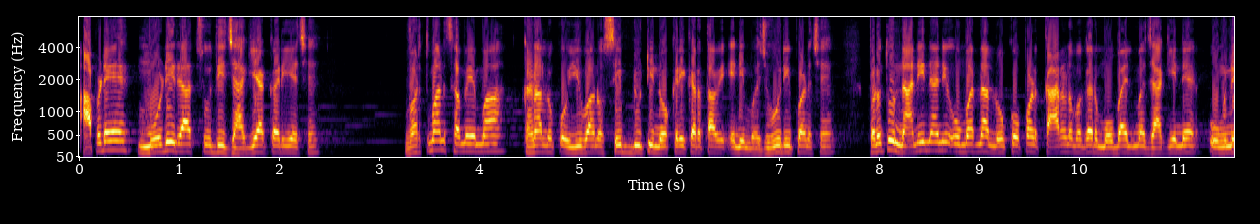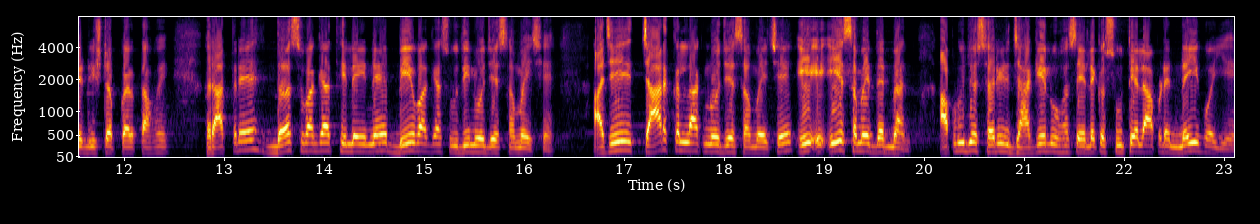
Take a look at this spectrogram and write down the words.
આપણે મોડી રાત સુધી જાગ્યા કરીએ છીએ. વર્તમાન સમયમાં ઘણા લોકો યુવાનો સીપ ડ્યુટી નોકરી કરતા હોય એની મજબૂરી પણ છે. પરંતુ નાની નાની ઉંમરના લોકો પણ કારણ વગર મોબાઈલમાં જાગીને ઊંઘને ડિસ્ટર્બ કરતા હોય. રાત્રે દસ વાગ્યાથી લઈને બે વાગ્યા સુધીનો જે સમય છે આજે ચાર કલાકનો જે સમય છે, એ, એ- સમય દરમિયાન આપણું જે શરીર જાગેલું હશે, એટલે કે સૂતેલા આપણે નહીં હોઈએ,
